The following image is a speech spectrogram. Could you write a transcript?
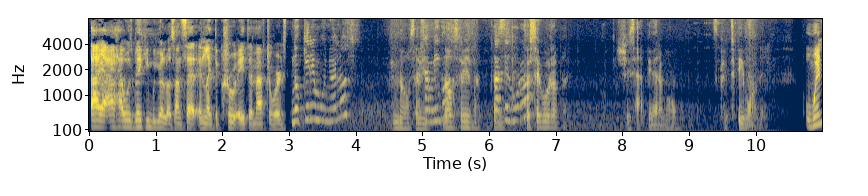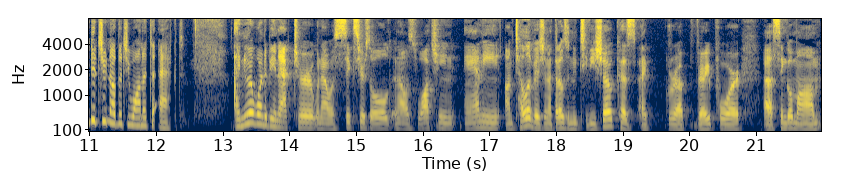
I, I, I was making buñuelos on set, and like the crew ate them afterwards. ¿No quieren buñuelos? No, está bien. amigos? No, está bien, ma. ¿Estás seguro? Estoy seguro, ma. She's happy that I'm home. It's good to be wanted. When did you know that you wanted to act? I knew I wanted to be an actor when I was six years old, and I was watching Annie on television. I thought it was a new TV show because I grew up very poor, uh, single mom,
